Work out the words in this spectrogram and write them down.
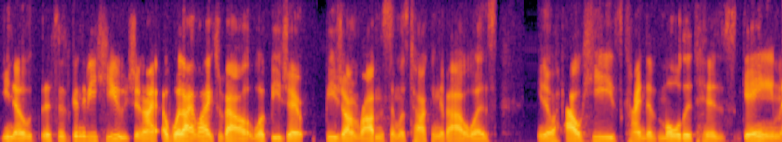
you know, this is going to be huge. And I, what I liked about what BJ Bijan Robinson was talking about was, you know, how he's kind of molded his game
